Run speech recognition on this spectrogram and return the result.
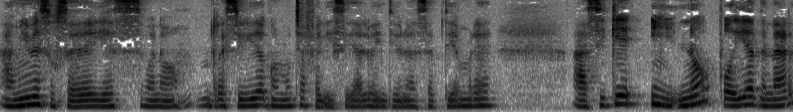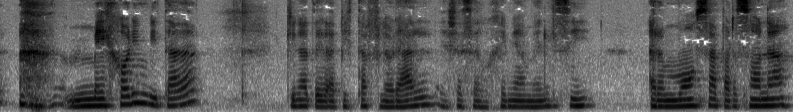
a mí me sucede y es, bueno, recibido con mucha felicidad el 21 de septiembre. Así que, y no podía tener mejor invitada que una terapista floral. Ella es Eugenia Melsi hermosa persona,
